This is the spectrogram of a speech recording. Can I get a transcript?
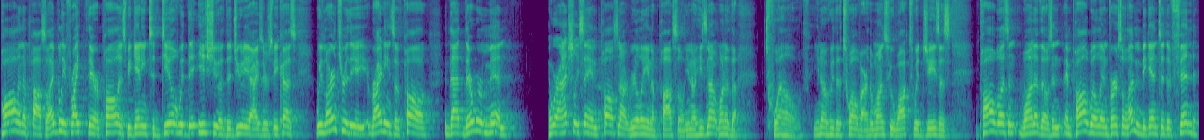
Paul, an apostle, I believe right there, Paul is beginning to deal with the issue of the Judaizers because we learn through the writings of Paul that there were men who were actually saying Paul's not really an apostle. You know, he's not one of the 12. You know who the 12 are, the ones who walked with Jesus. Paul wasn't one of those. And, and Paul will, in verse 11, begin to defend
